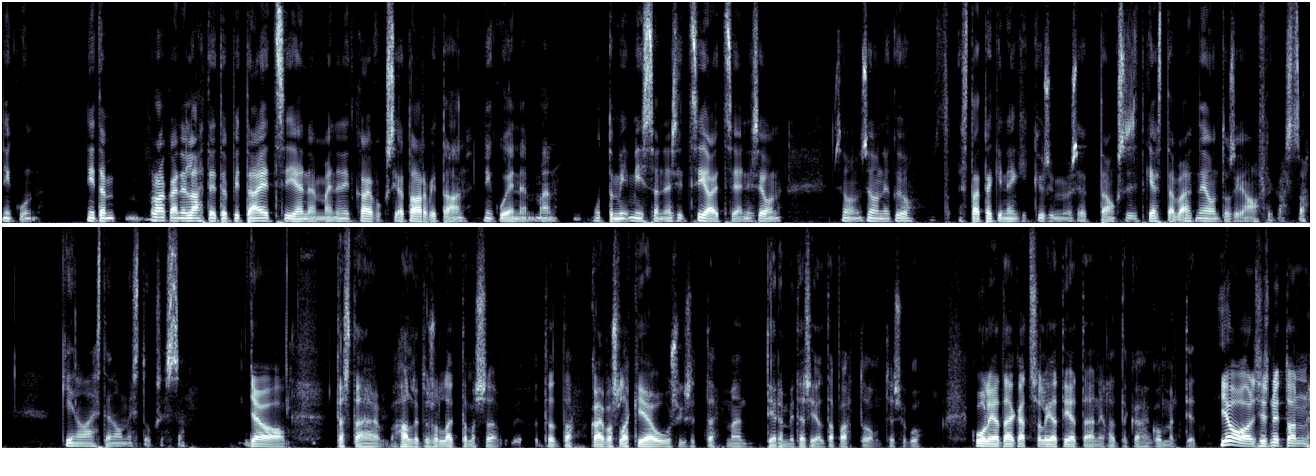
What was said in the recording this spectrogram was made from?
niin kuin, niitä raaka-ainelähteitä pitää etsiä enemmän ja niitä kaivoksia tarvitaan niin kuin enemmän, mutta missä ne sitten sijaitsee, niin se on, se on, se on niin jo strateginenkin kysymys, että onko se sitten kestävää, että ne on tosiaan Afrikassa kiinalaisten omistuksessa. Joo, tästä hallitus on laittamassa tota, kaivoslakia uusiksi, että mä en tiedä mitä siellä tapahtuu, mutta jos joku kuulija tai katsolija tietää, niin laittakaa hän kommentti. Joo, siis nyt on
